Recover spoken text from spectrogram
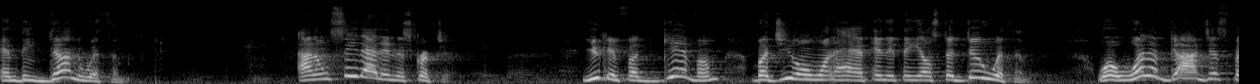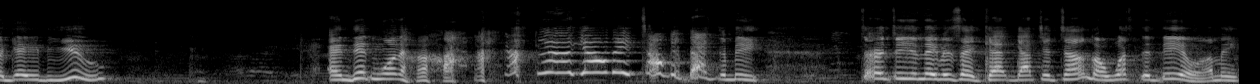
and be done with them. I don't see that in the scripture. You can forgive them, but you don't want to have anything else to do with them. Well, what if God just forgave you and didn't want to? Y'all ain't talking back to me. Turn to your neighbor and say, Cat, got your tongue? Or what's the deal? I mean,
